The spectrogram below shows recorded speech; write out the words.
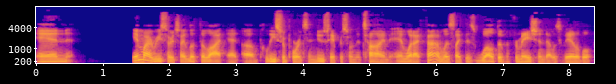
and in my research, I looked a lot at um, police reports and newspapers from the time, and what I found was like this wealth of information that was available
